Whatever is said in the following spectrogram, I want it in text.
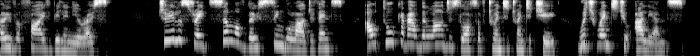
over 5 billion euros. To illustrate some of those single large events, I'll talk about the largest loss of 2022, which went to Allianz.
